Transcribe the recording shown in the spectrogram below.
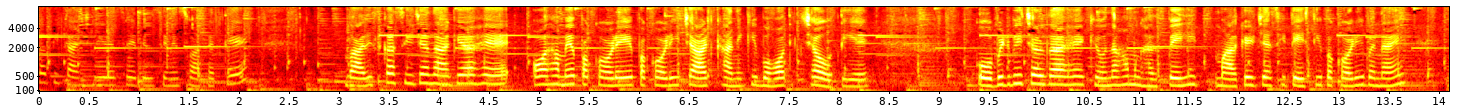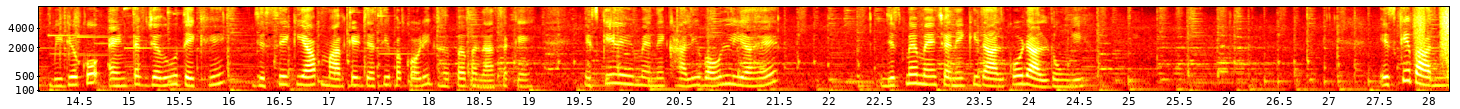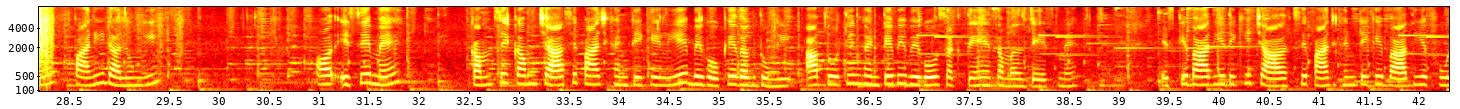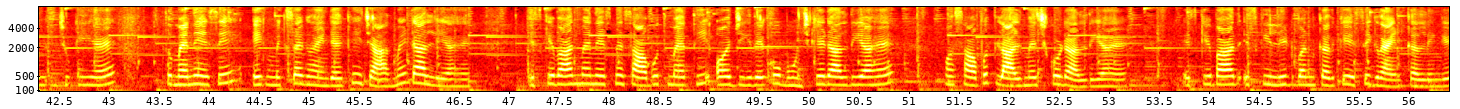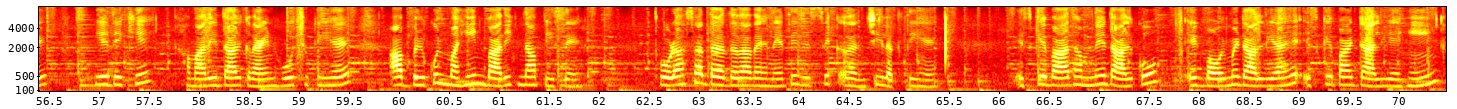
सबकी कांचली दिल से में स्वागत है। बारिश का सीज़न आ गया है और हमें पकौड़े, पकौड़ी, चाट खाने की बहुत इच्छा होती है। कोविड भी चल रहा है, क्यों ना हम घर पे ही मार्केट जैसी टेस्टी पकौड़ी बनाएँ। वीडियो को एंड तक ज़रूर देखें, जिससे कि आप मार्केट जैसी पकौड़ी घर पर बना सकें। इसके लिए मैंने खाली बाउल लिया है, जिसमें मैं चने की दाल को डाल दूँगी। इसके बाद मैं पानी डालूँगी। और इसे मैं कम से कम चार से पाँच घंटे के लिए भिगो के रख दूँगी। आप दो तीन घंटे भी भिगो सकते हैं समझ डेज़ में। इसके बाद ये देखिए, चार से पाँच घंटे के बाद ये फूल चुकी है तो मैंने इसे एक मिक्सर ग्राइंडर के जार में डाल लिया है। इसके बाद मैंने इसमें साबुत मेथी और जीरे को भूंज के डाल दिया है और साबुत लाल मिर्च को डाल दिया है। इसके बाद इसकी लिड बंद करके इसे ग्राइंड कर लेंगे। ये देखिए हमारी दाल ग्राइंड हो चुकी है। आप बिल्कुल महीन बारीक ना पीसें। थोड़ा सा दरदरा रहने दें जिससे क्रंची लगती है। इसके बाद हमने दाल को एक बाउल में डाल दिया है। इसके बाद डालिए हींग।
